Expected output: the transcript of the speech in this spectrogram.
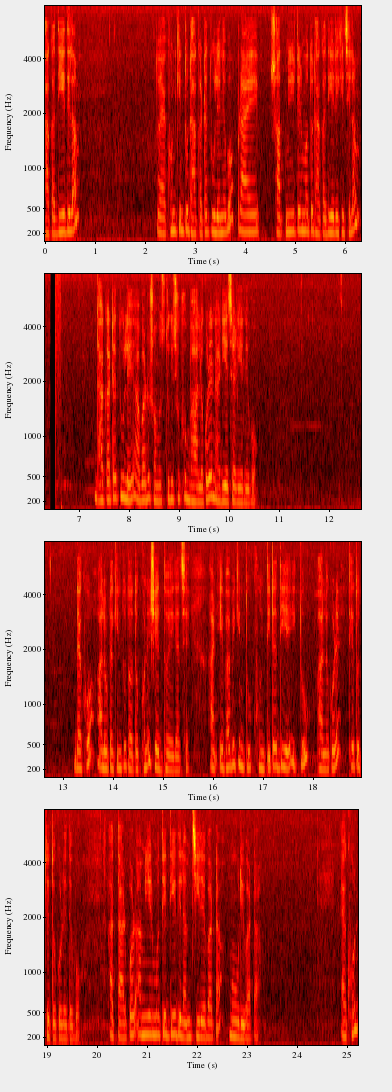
ঢাকা দিয়ে দিলাম। তো এখন কিন্তু ঢাকাটা তুলে নেব, প্রায় সাত মিনিটের মতো ঢাকা দিয়ে রেখেছিলাম। ঢাকাটা তুলে আবারও সমস্ত কিছু খুব ভালো করে নাড়িয়ে চাড়িয়ে নেব। দেখো, আলুটা কিন্তু ততক্ষণে সেদ্ধ হয়ে গেছে। আর এভাবে কিন্তু খুন্তিটা দিয়ে একটু ভালো করে থেতো থেতো করে দেব। আর তারপর আমি এর মধ্যে দিয়ে দিলাম জিরে বাটা, মৌরি বাটা। এখন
